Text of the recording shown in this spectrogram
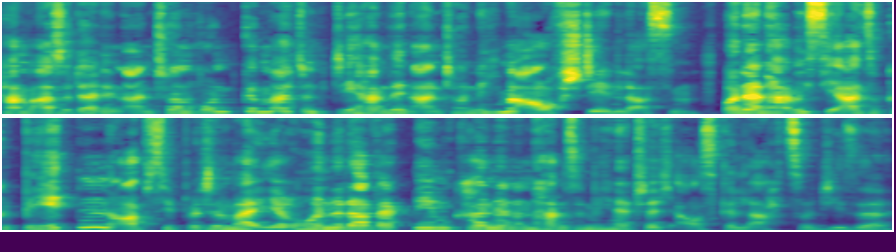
haben also da den Anton rund gemacht und die haben den Anton nicht mehr aufstehen lassen. Und dann habe ich sie also gebeten, ob sie bitte mal ihre Hunde da wegnehmen können. Und dann haben sie mich natürlich ausgelacht. So diese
